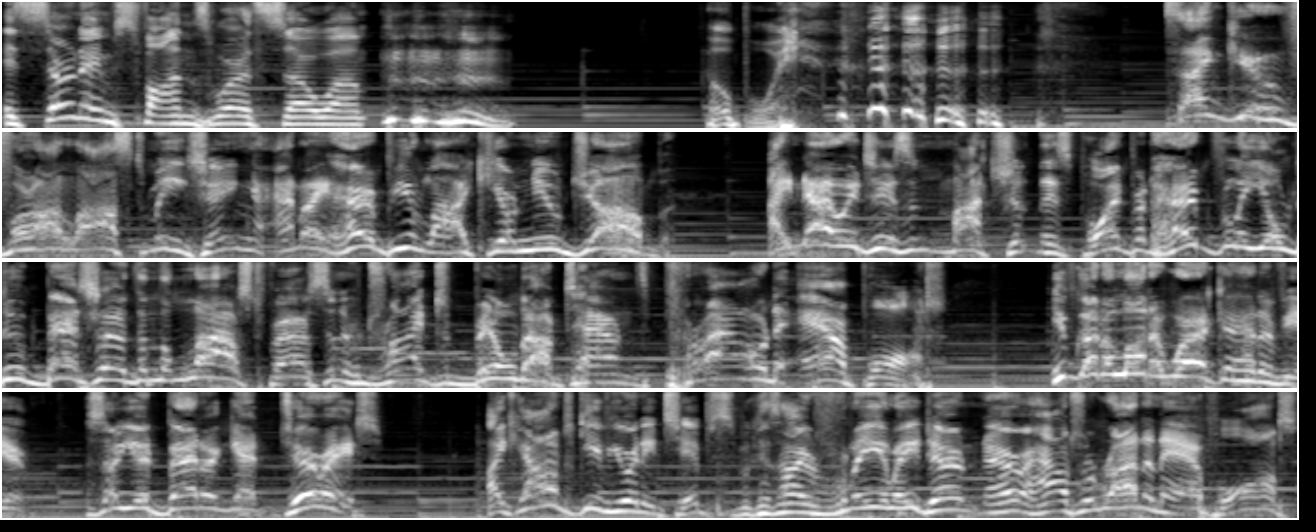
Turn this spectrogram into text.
his surname's Farnsworth, so um Oh boy. Thank you for our last meeting, and I hope you like your new job. I know it isn't much at this point, but hopefully you'll do better than the last person who tried to build our town's proud airport. You've got a lot of work ahead of you, so you'd better get to it. I can't give you any tips because I really don't know how to run an airport,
